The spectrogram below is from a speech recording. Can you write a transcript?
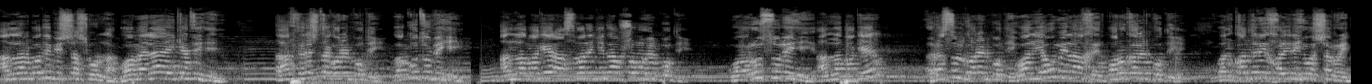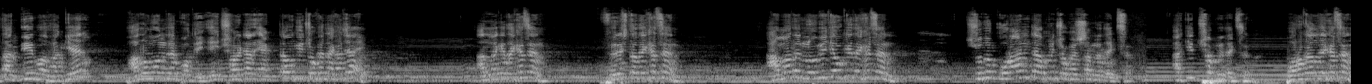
আল্লাহর প্রতি বিশ্বাস করলাম। ওয়া মালাইকাতিহি, তার ফেরেশতাগণের প্রতি। ওয়া কুতুবিহি, আল্লাহ পাকের আসমানি কিতাব সমূহের প্রতি। ওয়া রুসুলিহি, আল্লাহ পাকের রাসূলগণের প্রতি। ওয়াল ইয়াউমিল আখির, পরকালের প্রতি। ওয়াল কদরি ওয়া শাররি তাকদীর বা ভাগ্যের ভালো মন্দের প্রতি। এই ছয়টার একটাও কি চোখে দেখা যায়? আল্লাহকে দেখেছেন? ফেরেশতা দেখেছেন? আমাদের নবীকেও কি দেখেছেন? শুধু কোরআনটা আপনি চোখের সামনে দেখছেন আর কিচ্ছু আপনি দেখছেন পরকাল দেখেছেন?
